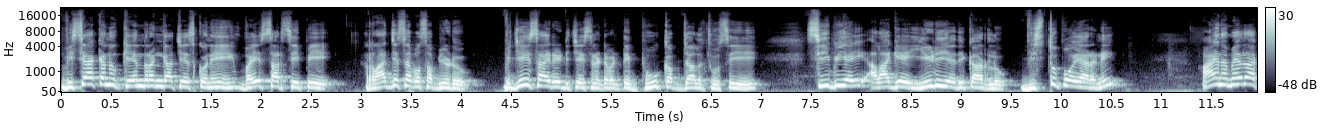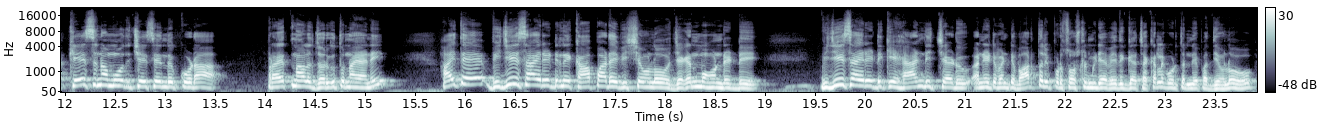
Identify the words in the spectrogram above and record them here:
విశాఖను కేంద్రంగా చేసుకొని వైఎస్ఆర్సీపీ రాజ్యసభ సభ్యుడు విజయసాయిరెడ్డి చేసినటువంటి భూ కబ్జాలు చూసి సిబిఐ అలాగే ఈడీ అధికారులు విస్తుపోయారని ఆయన మీద కేసు నమోదు చేసేందుకు కూడా ప్రయత్నాలు జరుగుతున్నాయని అయితే విజయసాయిరెడ్డిని కాపాడే విషయంలో జగన్మోహన్ రెడ్డి విజయసాయిరెడ్డికి హ్యాండ్ ఇచ్చాడు అనేటువంటి వార్తలు ఇప్పుడు సోషల్ మీడియా వేదికగా చక్కర్లు కొడుతున్న నేపథ్యంలో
